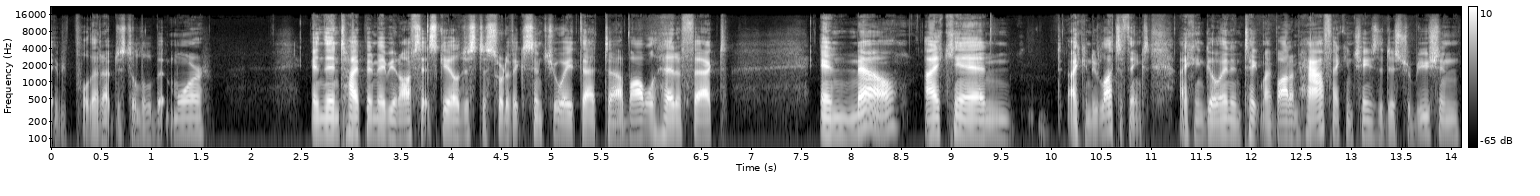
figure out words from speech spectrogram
maybe pull that up just a little bit more, and then type in maybe an offset scale just to sort of accentuate that uh, bobblehead effect. And now I can I can do lots of things. I can go in and take my bottom half. I can change the distribution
